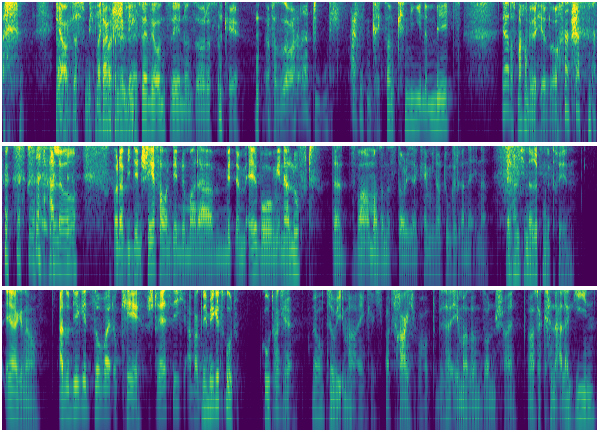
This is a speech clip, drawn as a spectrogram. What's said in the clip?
Ja, dass du mich Ich manchmal schlägst, wenn wir uns sehen und so, das ist okay. Einfach so, du kriegst so ein Knie in eine Milz. Ja, das machen wir hier so. Hallo. Oder wie den Schäfer und den du mal da mit einem Ellbogen in der Luft. Das war auch mal so eine Story, da kann ich mich noch dunkel dran erinnern. Den habe ich in der Rippen getreten. Ja, genau. Also dir geht's soweit okay. Stressig, aber gut. Nee, mir geht's gut. Gut. Okay. Ja. So wie immer eigentlich. Was frage ich überhaupt? Du bist ja eh immer so ein Sonnenschein. Du hast ja keine Allergien.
